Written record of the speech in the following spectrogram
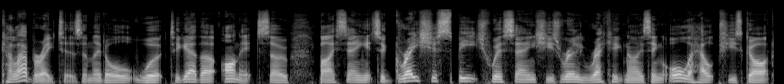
collaborators, and they'd all work together on it. So by saying it's a gracious speech, we're saying she's really recognizing all the help she's got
